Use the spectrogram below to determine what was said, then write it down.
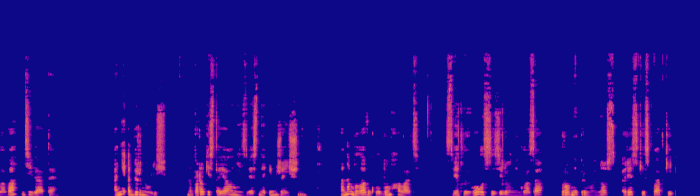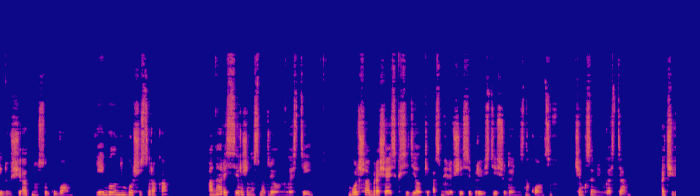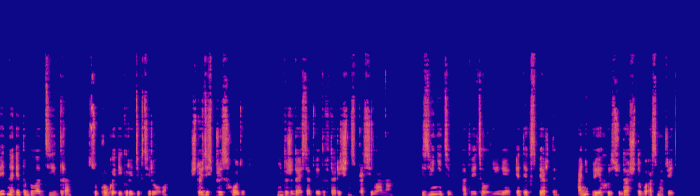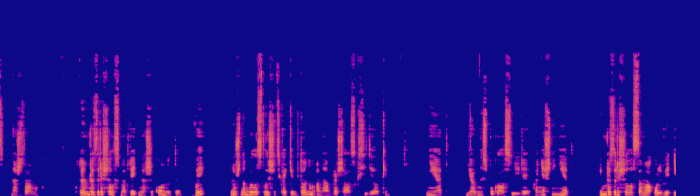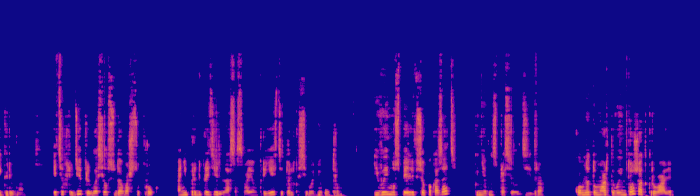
Глава девятая. Они обернулись. На пороге стояла неизвестная им женщина. Она была в голубом халате. Светлые волосы, зеленые глаза, ровный прямой нос, резкие складки, идущие от носа к губам. Ей было не больше сорока. Она рассерженно смотрела на гостей, больше обращаясь к сиделке, осмелившейся привести сюда незнакомцев, чем к самим гостям. Очевидно, это была Дидра, супруга Игоря Дегтярева. Что здесь происходит? Не дожидаясь ответа, вторично спросила она. Извините, ответила Лилия, это эксперты. Они приехали сюда, чтобы осмотреть наш замок. Кто им разрешил смотреть наши комнаты? Вы? Нужно было слышать, каким тоном она обращалась к сиделке. Нет, явно испугалась Лилия. Конечно, нет. Им разрешила сама Ольга Игоревна. Этих людей пригласил сюда ваш супруг. Они предупредили нас о своем приезде только сегодня утром. И вы им успели все показать? Гневно спросила Дидра. Комнату Марты вы им тоже открывали?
